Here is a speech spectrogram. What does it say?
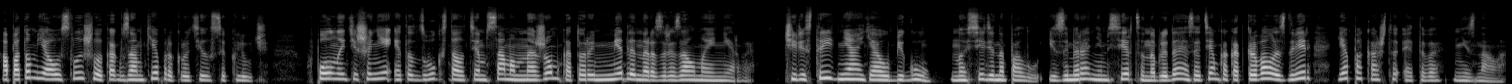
а потом я услышала, как в замке прокрутился ключ. В полной тишине этот звук стал тем самым ножом, который медленно разрезал мои нервы. Через три дня я убегу, но сидя на полу и замиранием сердца, наблюдая за тем, как открывалась дверь, я пока что этого не знала.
